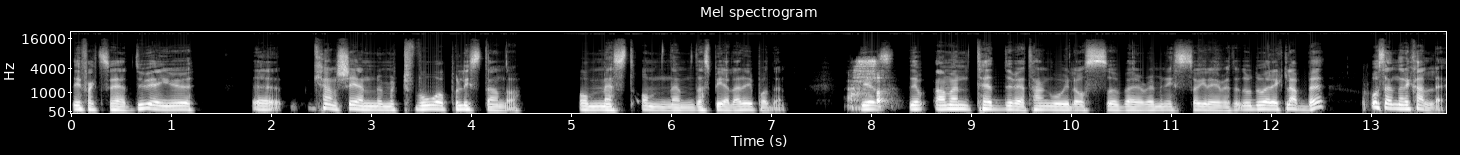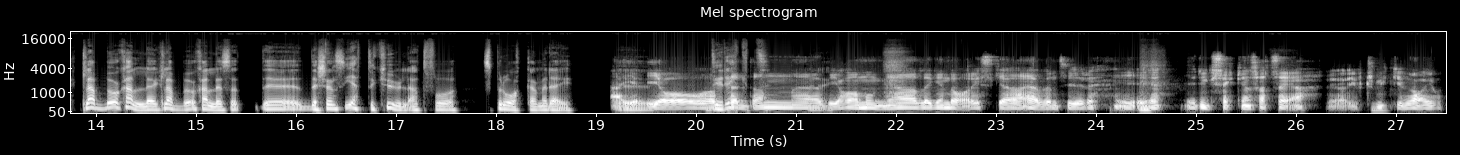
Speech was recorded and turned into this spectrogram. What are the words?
Det är faktiskt så här. Du är ju eh, kanske en nummer två på listan då. Om mest omnämnda spelare i podden. Dels, det, ja, men Ted, du vet, han går ju loss och börjar reminissa och grejer. Vet du. Då, då är det Klabbe och sen är det Kalle. Klabbe och Kalle, Klabbe och Kalle. Så det, det känns jättekul att få språka med dig. Nej, jag och direkt. Teddan, eh, vi har många legendariska äventyr i, i ryggsäcken så att säga. Vi har gjort mycket bra ihop.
